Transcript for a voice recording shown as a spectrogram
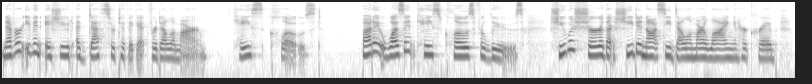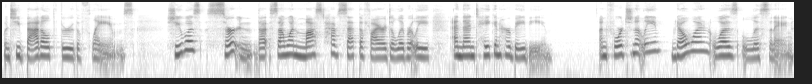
never even issued a death certificate for Delimar. Case closed. But it wasn't case closed for Luz. She was sure that she did not see Delimar lying in her crib when she battled through the flames. She was certain that someone must have set the fire deliberately and then taken her baby. Unfortunately, no one was listening,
